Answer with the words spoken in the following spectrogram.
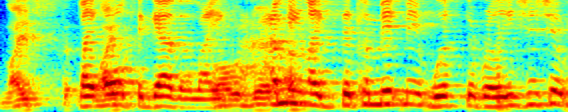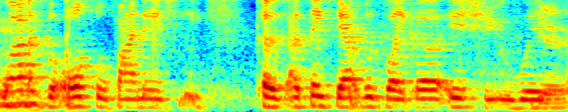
lifestyle, like life, all together like all of that. i mean like the commitment with the relationship wise Mm-hmm. but also financially because i think that was like a issue with Yeah.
